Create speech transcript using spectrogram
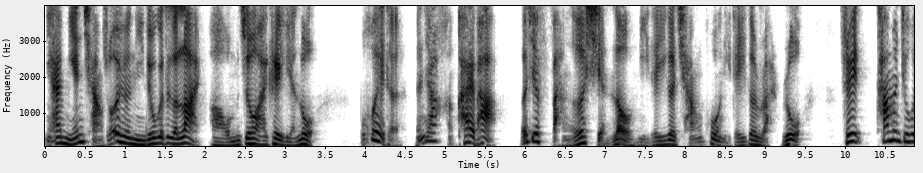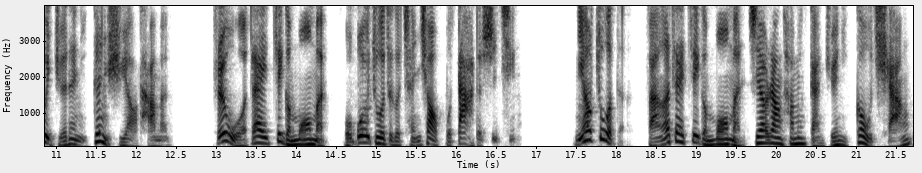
你还勉强说：“哎呦，你留个这个 line 啊，我们之后还可以联络。”不会的，人家很害怕，而且反而显露你的一个强迫，你的一个软弱。所以他们就会觉得你更需要他们，所以我在这个 moment 我不会做这个成效不大的事情。你要做的，反而在这个 moment 是要让他们感觉你够强，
